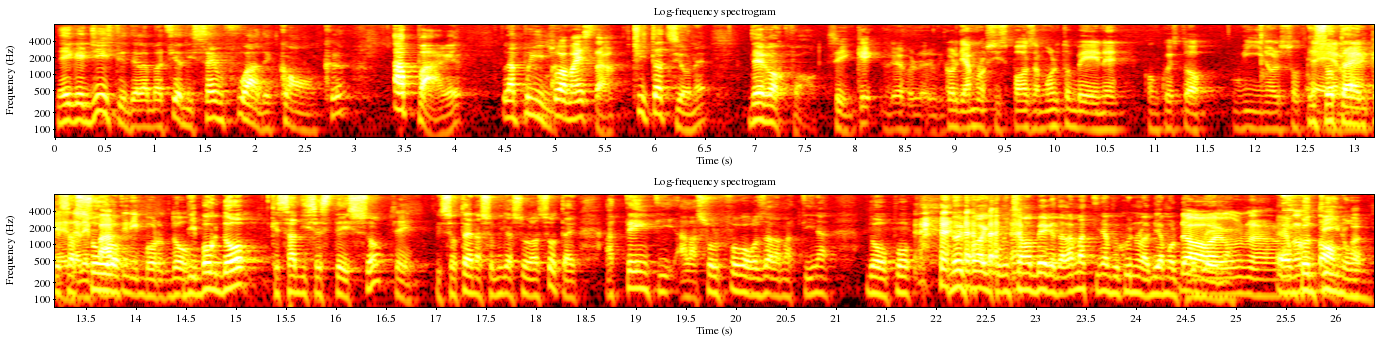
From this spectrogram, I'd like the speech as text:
nei registri dell'abbazia di Saint-Foy de Conques, appare la prima Sua citazione del Roquefort. Sì, che eh, ricordiamolo si sposa molto bene con questo vino, il Sauternes, Il Sauternes che che sa solo parti di Bordeaux. di Bordeaux, che sa di se stesso. Sì. Il Sauternes assomiglia solo al Sauternes. Attenti alla solforosa la mattina dopo. Noi però incominciamo a bere dalla mattina per cui non abbiamo il No, problema. è una- è un continuo. stop.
